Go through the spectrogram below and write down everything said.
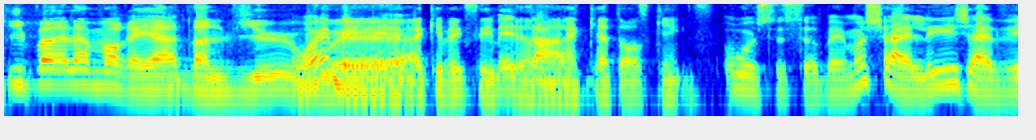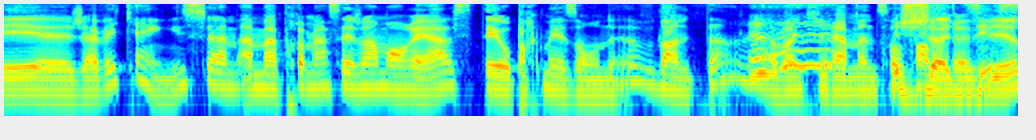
Il va aller à Montréal dans le vieux. Ouais, ou, mais- euh, à Québec, c'est plein dans- à 14-15. Oui, c'est ça. Ben moi, je suis allée, j'avais euh, j'avais 15 à, à ma première Saint-Jean à Montréal. C'était au Parc Maisonneuve dans le temps, là, avant qu'ils ramènent ça au centre-ville.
